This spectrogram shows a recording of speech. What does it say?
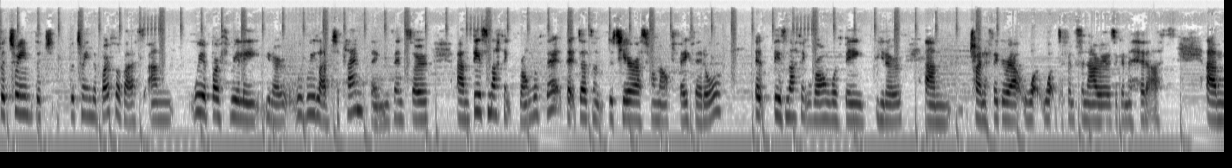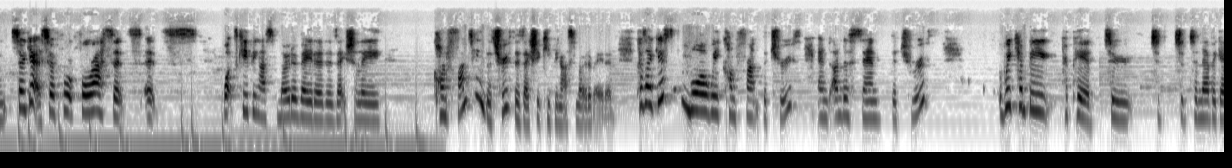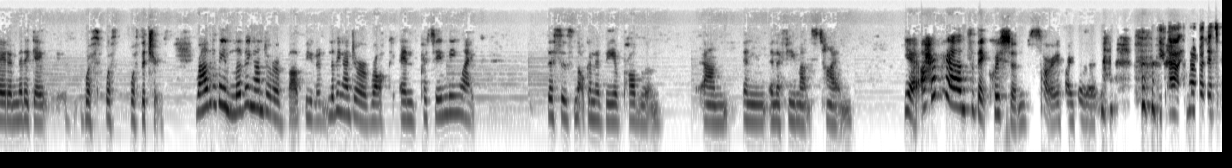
between the between the both of us, um, we are both really, you know, we, we love to plan things, and so um, there's nothing wrong with that. That doesn't deter us from our faith at all it, there's nothing wrong with being, you know, um, trying to figure out what, what different scenarios are going to hit us. Um, so yeah, so for, for us, it's it's what's keeping us motivated is actually confronting the truth is actually keeping us motivated. Because I guess the more we confront the truth and understand the truth, we can be prepared to to, to, to navigate and mitigate with, with, with the truth rather than living under a bub, you know, living under a rock and pretending like this is not going to be a problem um, in, in a few months time. Yeah, I hope I answered that question. Sorry if I didn't. yeah, no, but that's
